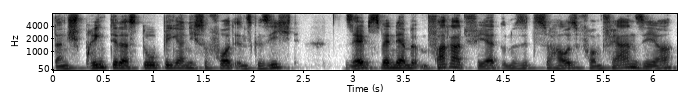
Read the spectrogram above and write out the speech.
dann springt dir das Doping ja nicht sofort ins Gesicht. Selbst wenn der mit dem Fahrrad fährt und du sitzt zu Hause vorm Fernseher,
